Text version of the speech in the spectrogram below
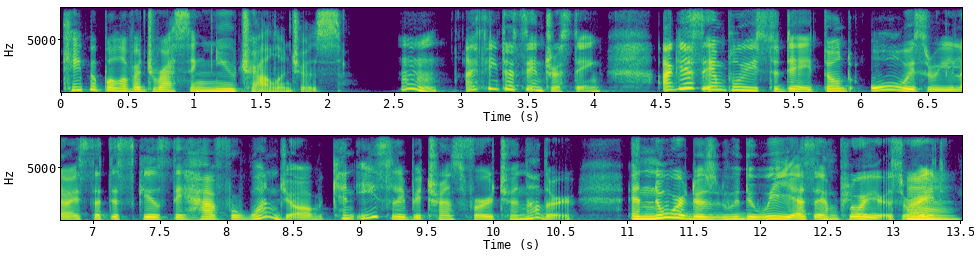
capable of addressing new challenges. Hmm, I think that's interesting. I guess employees today don't always realize that the skills they have for one job can easily be transferred to another. And nor does, do we as employers, right? Mm.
